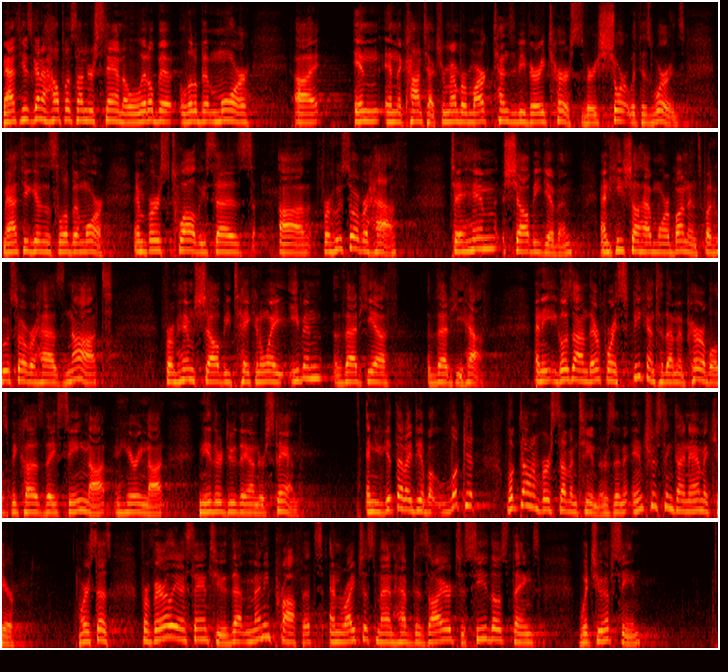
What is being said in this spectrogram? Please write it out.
Matthew is going to help us understand a little bit a little bit more uh, in in the context. Remember, Mark tends to be very terse, very short with his words. Matthew gives us a little bit more. In verse twelve, he says, uh, "For whosoever hath, to him shall be given, and he shall have more abundance. But whosoever has not, from him shall be taken away, even that he hath that he hath." And he goes on, Therefore I speak unto them in parables, because they seeing not and hearing not, neither do they understand. And you get that idea, but look at look down in verse 17. There's an interesting dynamic here where he says, For verily I say unto you that many prophets and righteous men have desired to see those things which you have seen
